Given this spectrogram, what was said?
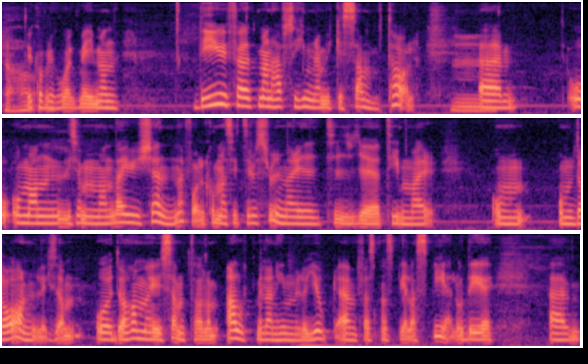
Jaha. du kommer ihåg mig. Men det är ju för att man har haft så himla mycket samtal. Mm. Um, och, och, man, liksom, man lär ju känna folk om man sitter och streamar i tio timmar om, om dagen. Liksom. Och då har man ju samtal om allt mellan himmel och jord, även fast man spelar spel. Och det, um,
